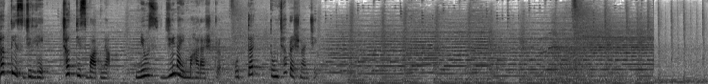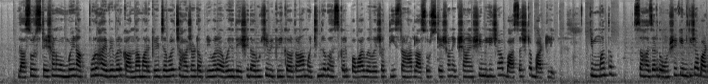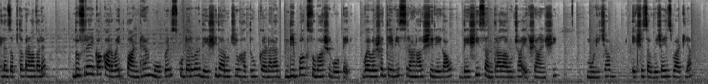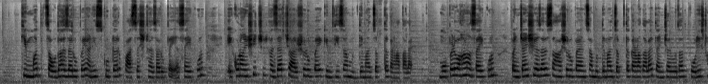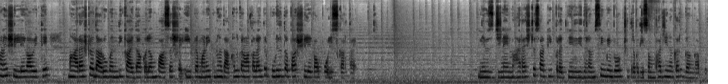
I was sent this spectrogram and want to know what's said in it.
छत्तीस जिल्हे छत्तीस बातम्या. News G nine Maharashtra. उत्तर तुमच्या प्रश्नांची. लासूर स्टेशन मुंबई नागपूर हायवेवर कांदा मार्केटजवळ चहाच्या टपरीवर अवैध देशी दारूची विक्री करताना मच्छिंद्र भास्कर पवार वेवरच्या तीस राहणार. लासूर स्टेशन एकशे ऐंशी मिलीच्या बासष्ट बाटली. किंमत सहा हजार दोनशे किमतीच्या बाटल्या जप्त करण्यात आल्या. दुसऱ्या एका कारवाईत पांढऱ्या मोपेड स्कूटरवर देशी दारूची वाहतूक करणाऱ्या दीपक सुभाष गोटे वयवर्ष तेवीस राहणार शिरेगाव देशी संत्रा दारूच्या एकशे ऐंशी मुलीच्या एकशे चव्वेचाळीस बाटल्या किंमत चौदा हजार रुपये आणि स्कूटर पासष्ट हजार रुपये असा एकूण एकोणऐंशी हजार चारशे रुपये किमतीचा मुद्देमाल जप्त करण्यात आला आहे मोपेड वाहन असा एकूण पंच्याऐंशी हजार सहाशे रुपयांचा मुद्देमाल जप्त करण्यात आला त्यांच्या विरोधात पोलीस ठाणे शिल्लेगाव येथे महाराष्ट्र दारूबंदी कायदा कलम पासष्ट ई प्रमाणे गुन्हा दाखल करण्यात आलाय तर पुढील तपास शिलेगाव पोलीस करताय. न्यूज जी नाईन महाराष्ट्रासाठी प्रतिनिधी धरमसिंग बिंबरोड छत्रपती संभाजीनगर गंगापूर.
